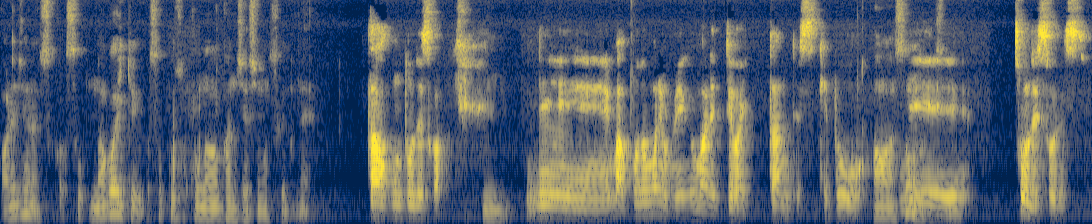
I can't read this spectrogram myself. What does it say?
あれじゃないですか。そ長いというかそこそこな感じがしますけどねあ、本当ですか。うんで、まあ子供にも恵まれてはいったんですけど、ああそうですそうです、そうです。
